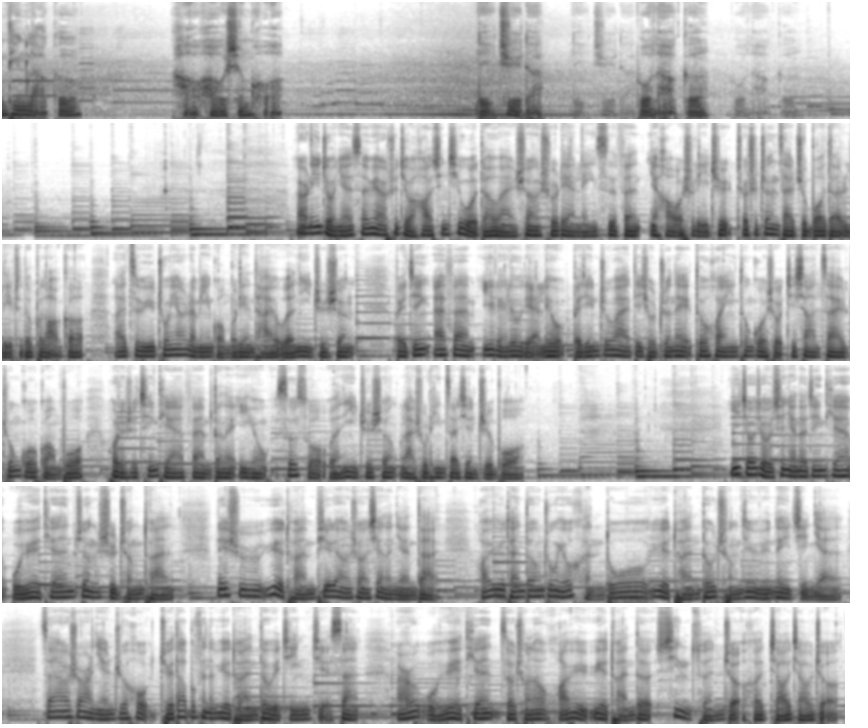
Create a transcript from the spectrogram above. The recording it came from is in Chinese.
听听老歌，好好生活。理智的，理智的不老歌，不老歌。二零一九年三月二十九号星期五的晚上十点零四分，你好，我是李志，这是正在直播的李志的不老歌，来自于中央人民广播电台文艺之声，北京 FM 一零六点六，北京之外、地球之内都欢迎通过手机下载中国广播或者是蜻蜓 FM 等等应用搜索文艺之声来收听在线直播。一九九七年的今天，五月天正式成团，那是乐团批量上线的年代。华语乐坛当中有很多乐团都沉浸于那几年，在二十二年之后，绝大部分的乐团都已经解散，而五月天则成了华语乐团的幸存者和佼佼者。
